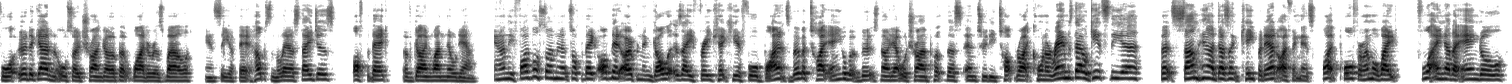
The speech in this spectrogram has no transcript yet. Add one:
for Odegaard and also try and go a bit wider as well and see if that helps in the later stages off the back of going 1 0 down. And only five or so minutes off the back of that opening goal, it is a free kick here for Bayern. It's a bit of a tight angle, but Wirtz no doubt will try and put this into the top right corner. Ramsdale gets there, but somehow doesn't keep it out. I think that's quite poor from him. We'll wait for another angle,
